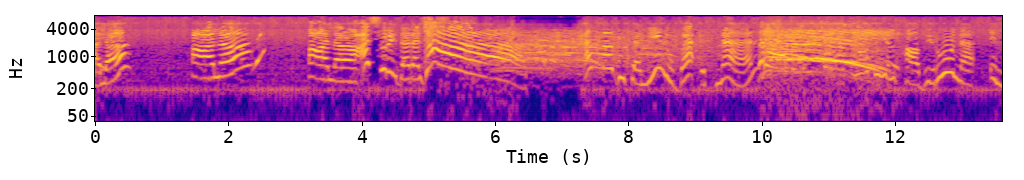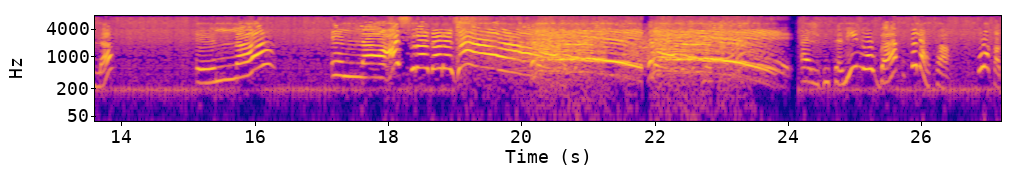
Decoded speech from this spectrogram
على على على عشر درجات. أما فيتامين باء اثنان فيه الحاضرون إلا إلا إلا عشر درجات. الفيتامين باء ثلاثة. وقد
